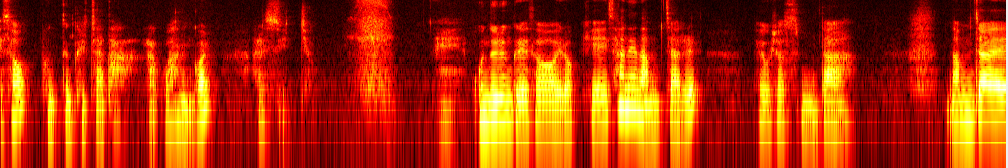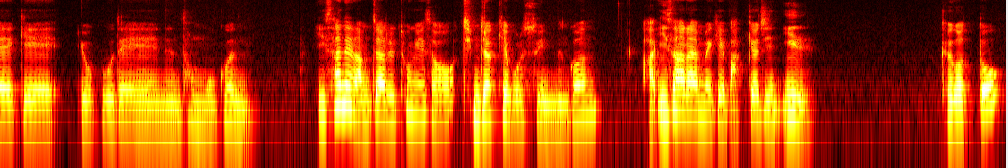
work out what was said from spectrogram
에서 본뜬 글자다라고 하는 걸 알 수 있죠. 네. 오늘은 그래서 이렇게 산의 남자를 배우셨습니다. 남자에게 요구되는 덕목은 이 산의 남자를 통해서 짐작해 볼 수 있는 건, 아, 이 사람에게 맡겨진 일, 그것도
